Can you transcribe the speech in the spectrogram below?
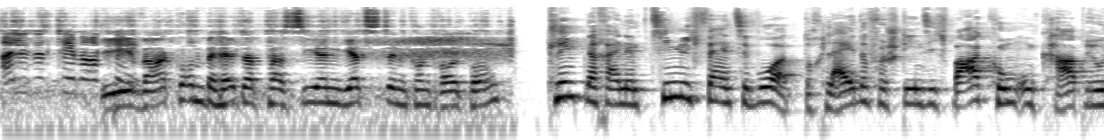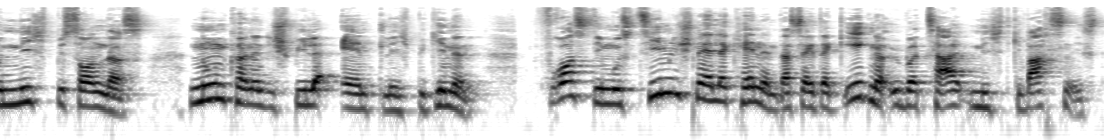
Alle Systeme okay. Die Vakuumbehälter passieren jetzt den Kontrollpunkt. Klingt nach einem ziemlich fancy Wort, doch leider verstehen sich Vakuum und Cabrio nicht besonders. Nun können die Spieler endlich beginnen. Frosty muss ziemlich schnell erkennen, dass er der Gegnerüberzahl nicht gewachsen ist.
